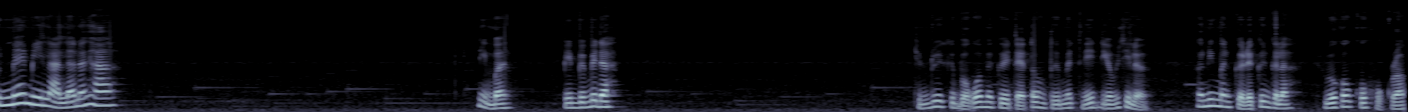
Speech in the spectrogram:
คุณแม่มีหลานแล้วนะคะ นี่มันเป็นไปไม่ได้จุนด้วยเคยบอกว่าไม่เคยแต่ต้องเธอแม้แต่นิดเดียวไม่ใช่เหรอแล้วนี่มันเกิดอะไรขึ้นกันล่ะหรือว่าเขาโกหกเรา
